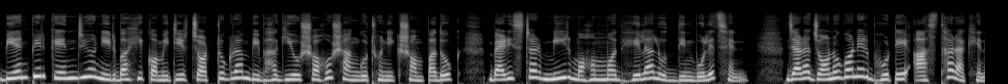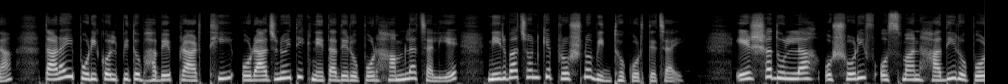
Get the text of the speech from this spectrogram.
বিএনপির কেন্দ্রীয় নির্বাহী কমিটির চট্টগ্রাম বিভাগীয় সহসাংগঠনিক সম্পাদক ব্যারিস্টার মীর মোহাম্মদ হেলাল উদ্দিন বলেছেন, যারা জনগণের ভোটে আস্থা রাখে না, তারাই পরিকল্পিতভাবে প্রার্থী ও রাজনৈতিক নেতাদের ওপর হামলা চালিয়ে নির্বাচনকে প্রশ্নবিদ্ধ করতে চায়। এরশাদুল্লাহ ও শরীফ ওসমান হাদির ওপর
